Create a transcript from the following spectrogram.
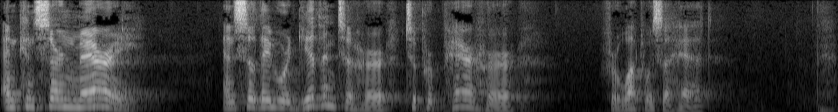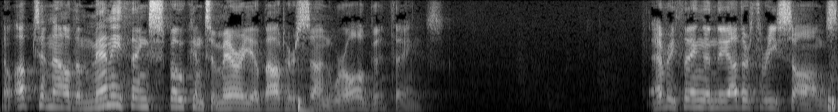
and concern Mary. And so they were given to her to prepare her for what was ahead. Now, up to now, the many things spoken to Mary about her son were all good things. Everything in the other three songs,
